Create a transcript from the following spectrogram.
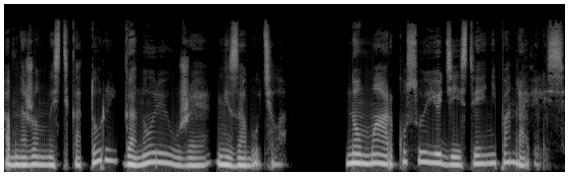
обнаженность которой Ганорию уже не заботила. Но Маркусу ее действия не понравились.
